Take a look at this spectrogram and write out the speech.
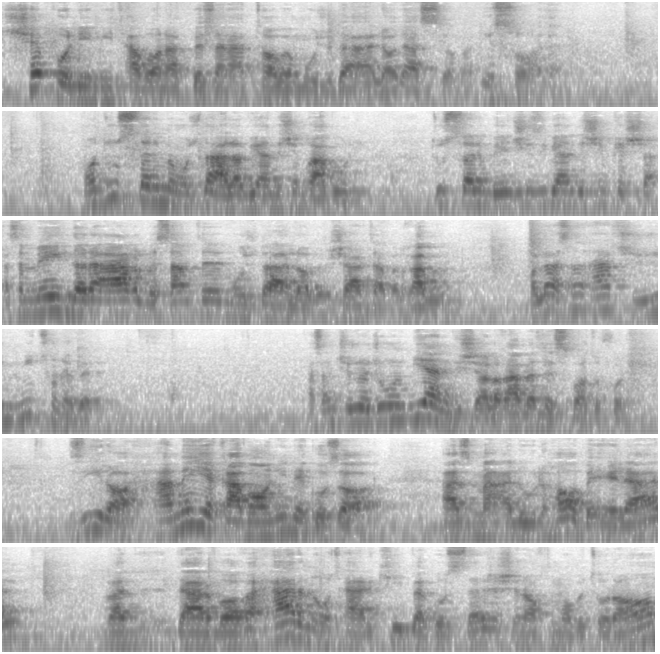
چه پلی می‌تواند بزند تا به موجود اعلی دست یابد؟ این سواله. ما دوست داریم به موجود اعلی بیاندیشیم قبول. دوست داریم به یه چیزی بیاندیشیم که ش... اصلا میل داره عقل به سمت موجود اعلی بره شرط اول قبول. حالا اصلا هر چجوری می‌تونه بره. اصلا چجوری راجع اون بیاندیشه؟ حالا قبل از اثبات و فلان. زیرا همه قوانین گذار از معلول ها به علل و در واقع هر نوع ترکیب و گسترش شناخت ما به طور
